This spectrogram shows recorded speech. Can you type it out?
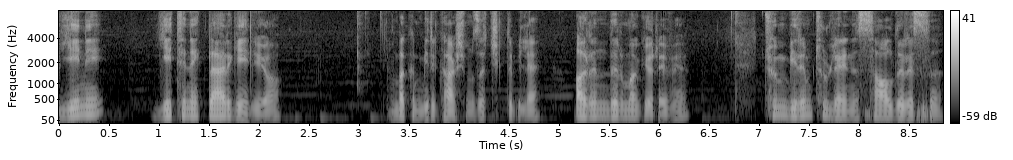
Yeni yetenekler geliyor. Bakın biri karşımıza çıktı bile. Arındırma görevi. Tüm birim türlerinin saldırısı,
